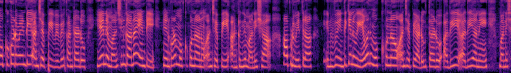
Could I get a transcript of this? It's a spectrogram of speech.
మొక్కుకోవడం ఏంటి? అని చెప్పి వివేక్ అంటాడు. ఏ నేను మనిషిని కానా? ఏంటి? నేను కూడా మొక్కుకున్నాను అని చెప్పి అంటుంది మనిష. అప్పుడు మిత్ర నువ్వు ఇంతకీ నువ్వు ఏమని మొక్కుకున్నావు? అని చెప్పి అడుగుతాడు. అది అది అని మనిష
